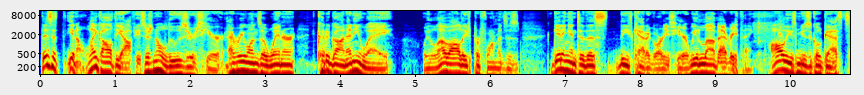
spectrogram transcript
this is, you know, like all the offies. There's no losers here. Everyone's a winner. It could have gone any way. We love all these performances. Getting into this these categories here, we love everything. All these musical guests.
